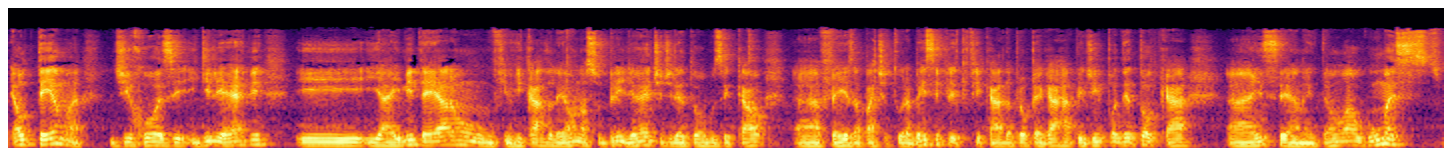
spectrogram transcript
é o tema de Rose e Guilherme. E, e aí me deram, enfim, o Ricardo Leão, nosso brilhante diretor musical, uh, fez a partitura bem simplificada para eu pegar rapidinho e poder tocar uh, em cena. Então, algumas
